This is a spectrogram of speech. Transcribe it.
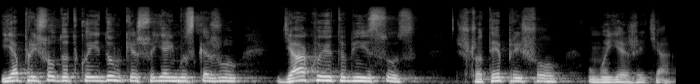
І я прийшов до такої думки, що я йому скажу: дякую тобі, Ісус, що ти прийшов у моє життя.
